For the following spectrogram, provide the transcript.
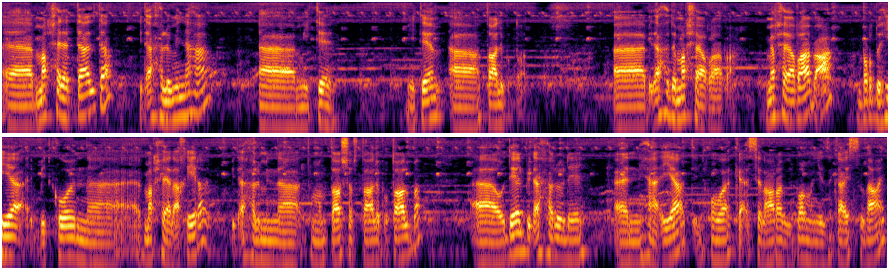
آه المرحلة الثالثة يتأهلوا منها آه ميتين ميتين آه طالب وطالب. آه بيتأهلوا المرحلة الرابعة. المرحلة الرابعة برضو هي بتكون آه المرحلة الأخيرة بيتأهلوا منها 18 طالب وطالبة. آه وديل بيتأهلوا للنهائيات اللي هو كأس العرب للبرمجة الذكاء الصناعي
